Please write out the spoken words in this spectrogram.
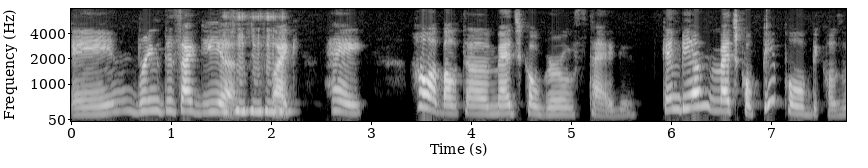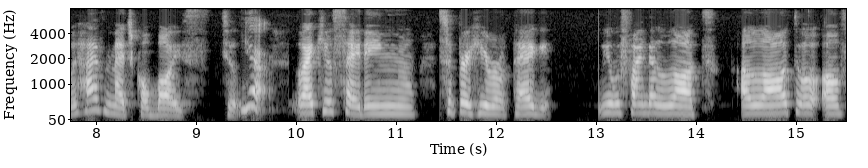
and bring this idea. like, hey, how about a magical girls tag? Can be a magical people because we have magical boys too. yeah, Like you said in superhero tag, you will find a lot, a lot of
